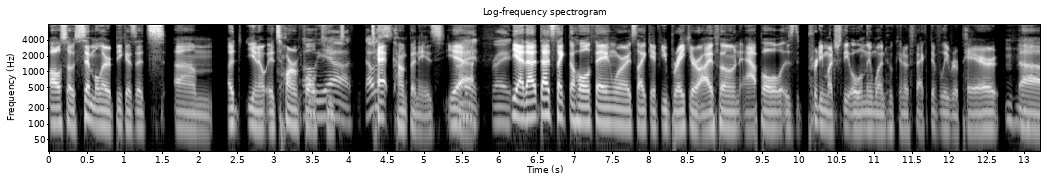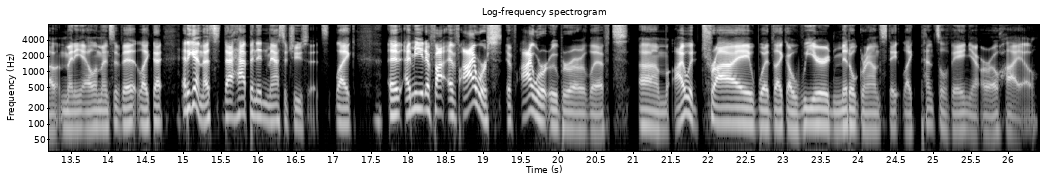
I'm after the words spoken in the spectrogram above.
also similar because it's um a, you know, it's harmful oh to yeah, that tech was companies. Yeah. right, right. Yeah, that that's like the whole thing where it's like if you break your iPhone, Apple is pretty much the only one who can effectively repair Mhm. uh, many elements of it like that. And again, that's that happened in Massachusetts. Like, I, I mean, if I if I were if I were Uber or Lyft, um, I would try with like a weird middle ground state like Pennsylvania or Ohio.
